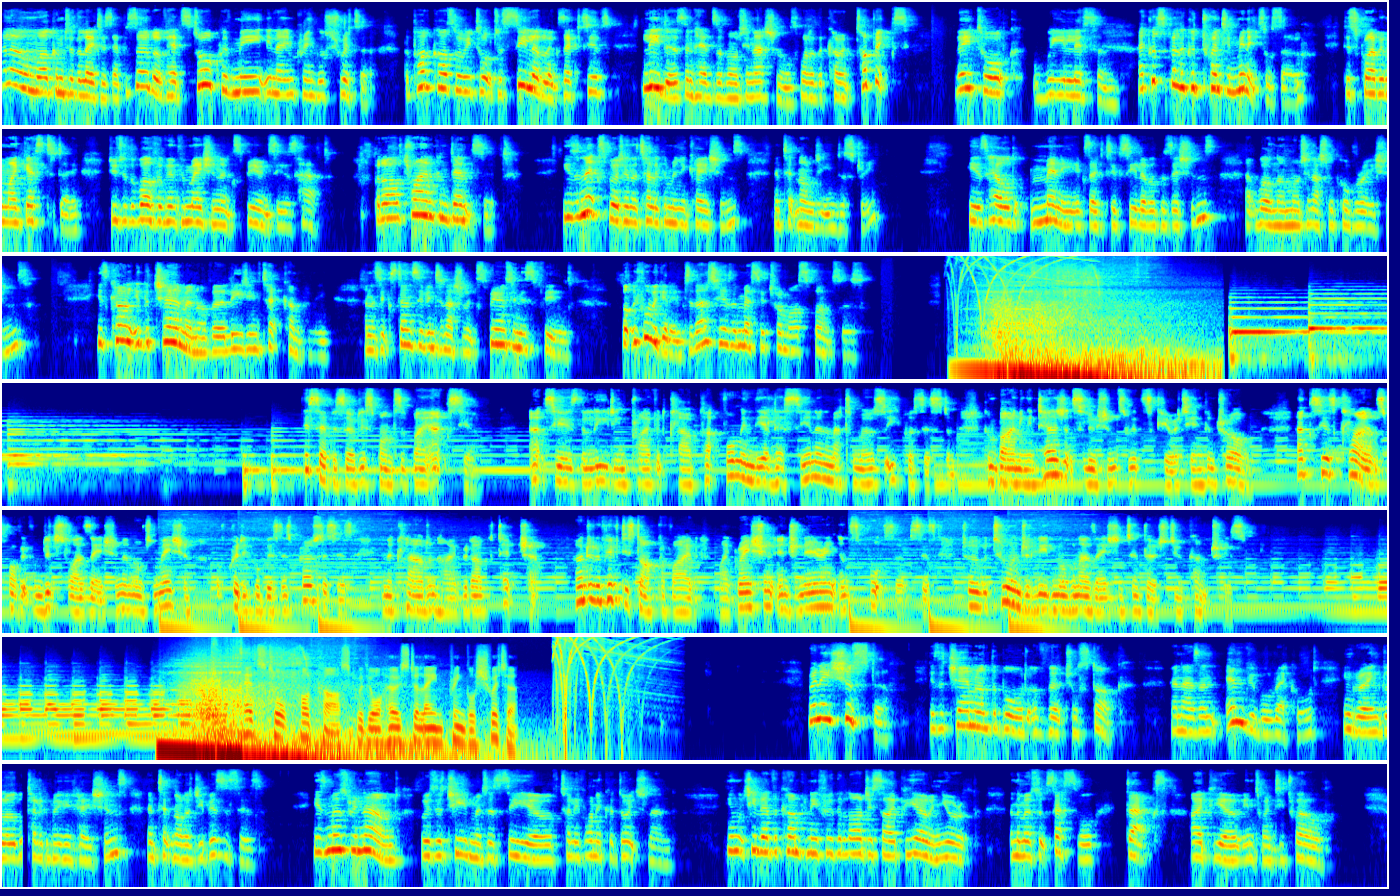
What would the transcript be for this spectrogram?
Hello and welcome to the latest episode of Heads Talk with me, Elaine Pringle Schwitter, the podcast where we talk to C level executives, leaders, and heads of multinationals. What are the current topics? They talk, we listen. I could spend a good 20 minutes or so describing my guest today due to the wealth of information and experience he has had, but I'll try and condense it. He's an expert in the telecommunications and technology industry. He has held many executive C level positions at well known multinational corporations. He's currently the chairman of a leading tech company and has extensive international experience in his field. But before we get into that, here's a message from our sponsors. This episode is sponsored by Axia. Axia is the leading private cloud platform in the Atlassian and Mattermost ecosystem, combining intelligent solutions with security and control. Axia's clients profit from digitalization and automation of critical business processes in a cloud and hybrid architecture. 150 staff provide migration, engineering, and support services to over 200 leading organizations in 32 countries. Heads Talk podcast with your host Elaine Pringle Schwitter. Rene Schuster is the chairman of the board of Virtual Stock and has an enviable record in growing global telecommunications and technology businesses. He is most renowned for his achievement as CEO of Telefonica Deutschland, in which he led the company through the largest IPO in Europe and the most successful DAX IPO in 2012,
